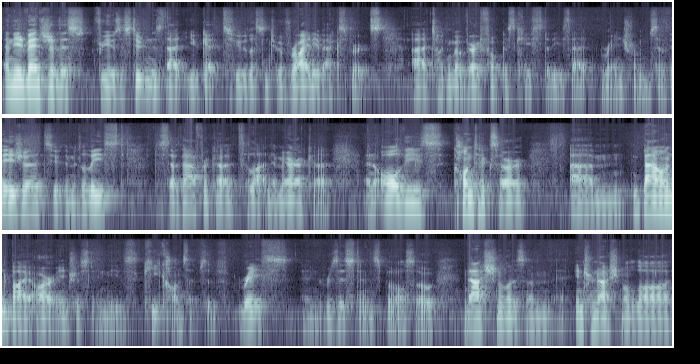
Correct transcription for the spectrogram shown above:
And the advantage of this for you as a student is that you get to listen to a variety of experts uh, talking about very focused case studies that range from South Asia to the Middle East to South Africa to Latin America. And all these contexts are um, bound by our interest in these key concepts of race and resistance, but also nationalism, international law,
